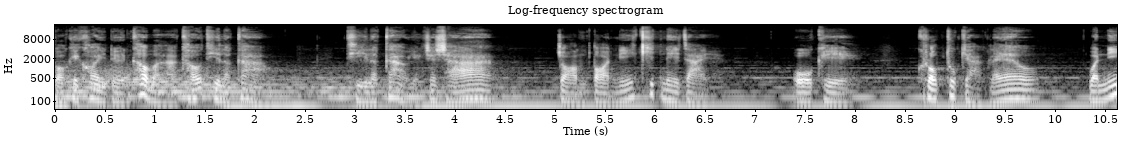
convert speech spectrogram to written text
ก็ค่อยๆเดินเข้ามาหาเขาทีละก้าว ทีละก้าวอย่างช้าๆ จอมตอนนี้คิดในใจ โอเค ครบทุกอย่างแล้ว วันนี้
